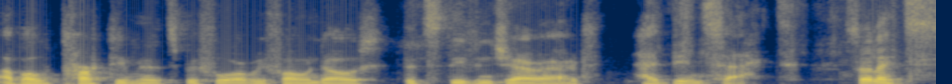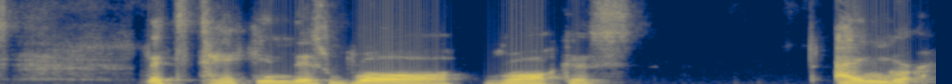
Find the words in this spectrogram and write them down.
about 30 minutes before we found out that Steven Gerrard had been sacked. So let's let's take in this raw, raucous anger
